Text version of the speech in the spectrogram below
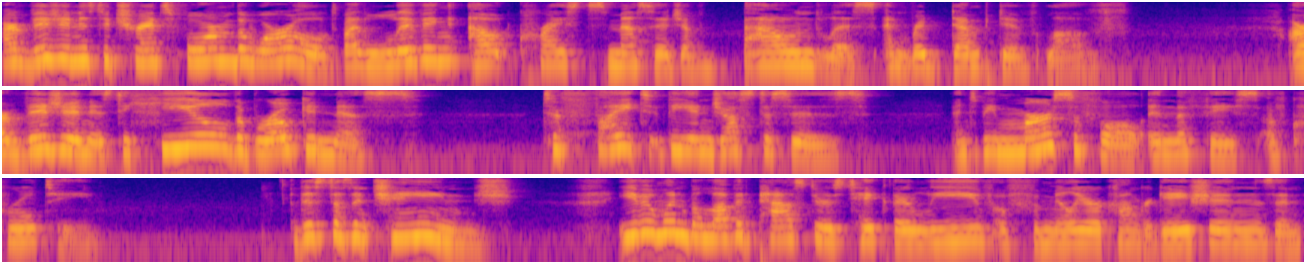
Our vision is to transform the world by living out Christ's message of boundless and redemptive love. Our vision is to heal the brokenness, to fight the injustices, and to be merciful in the face of cruelty. This doesn't change. Even when beloved pastors take their leave of familiar congregations and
